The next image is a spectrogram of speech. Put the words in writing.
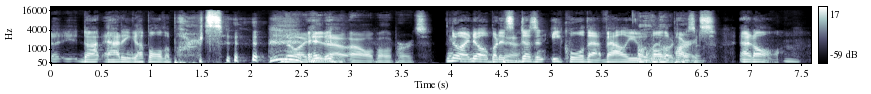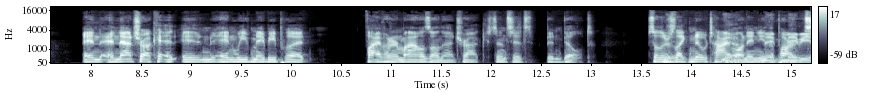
uh, not adding up all the parts. No, I did And- out, out all the parts. no, I know, but it Yeah. doesn't equal that value of Oh, all no, the parts doesn't. at all. And and that truck, and and we've maybe put 500 miles on that truck since it's been built. So there's like no time Yeah, on any maybe, of the parts. Maybe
